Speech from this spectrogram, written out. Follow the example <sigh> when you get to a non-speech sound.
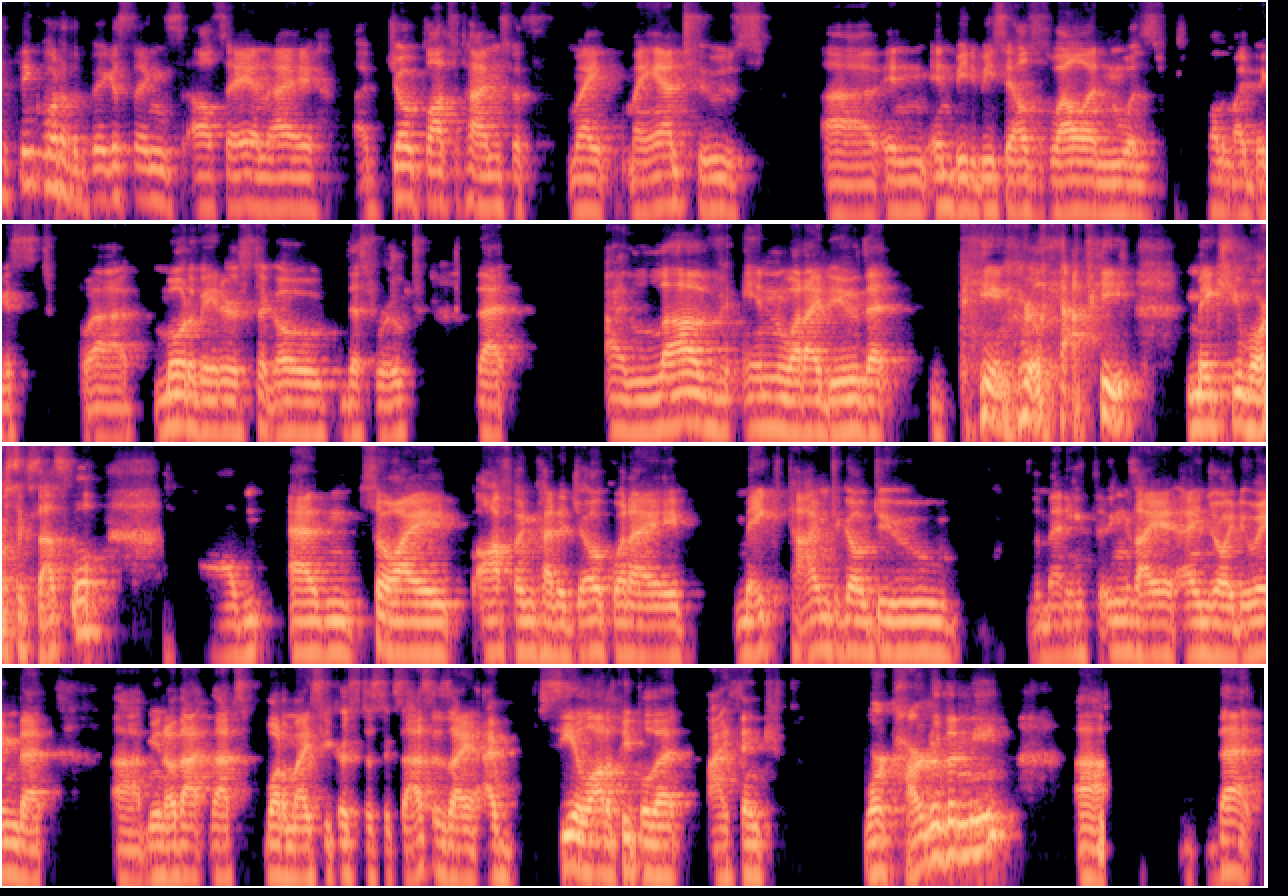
I think one of the biggest things I'll say, and I, I joke lots of times with my my aunt who's uh, in in B two B sales as well, and was one of my biggest uh, motivators to go this route. That I love in what I do. That <laughs> being really happy makes you more successful. Um, and so I often kind of joke when I make time to go do the many things I, I enjoy doing that um, you know that that's one of my secrets to success is I, I, see a lot of people that I think work harder than me uh, that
